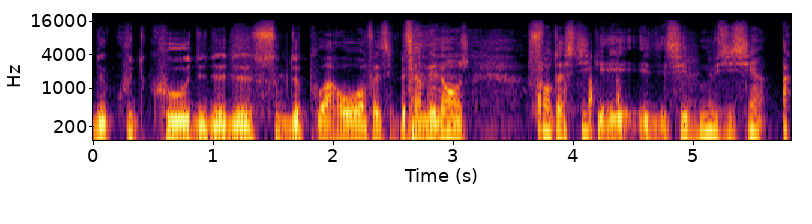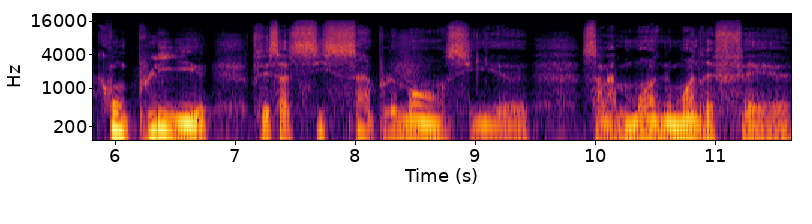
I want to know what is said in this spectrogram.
de coups de coude, de, de soupe de poireaux. En fait, c'est un mélange fantastique. Et, ces musiciens accomplis faisaient ça si simplement, si euh, sans la moindre, le moindre effet.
